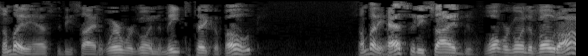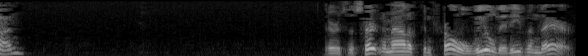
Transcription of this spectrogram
Somebody has to decide where we're going to meet to take a vote. Somebody has to decide what we're going to vote on. There's a certain amount of control wielded even there.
